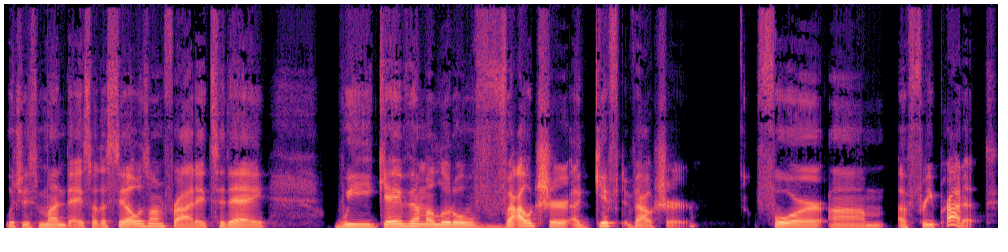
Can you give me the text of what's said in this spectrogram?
which is Monday, so the sale was on Friday. Today, we gave them a little voucher, a gift voucher for um, a free product.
